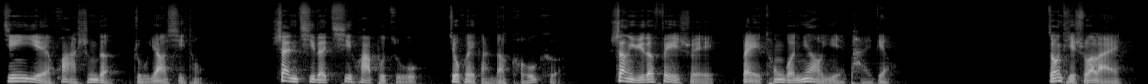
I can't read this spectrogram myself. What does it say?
津液化生的主要系统。肾气的气化不足，就会感到口渴，剩余的废水被通过尿液排掉。总体说来，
